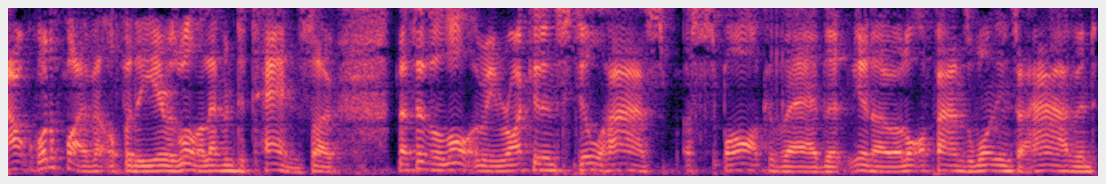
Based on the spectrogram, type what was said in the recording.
out qualify Vettel for the year as well, 11 to 10. So that says a lot. I mean, Raikkonen still has a spark there that you know a lot of fans want him to have, and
